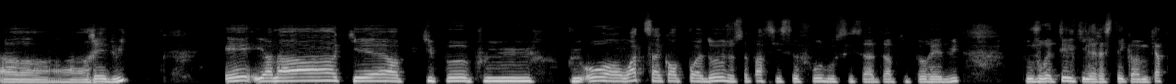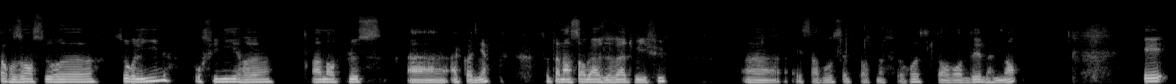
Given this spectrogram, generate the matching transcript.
euh, réduit. Et il y en a un qui est un petit peu plus, plus haut en watts, 50.2. Je ne sais pas si c'est full ou si c'est un petit peu réduit. Toujours est-il qu'il est resté quand même 14 ans sur, euh, sur l'île pour finir euh, un an de plus à, Cognac. C'est un assemblage de 28 fûts euh, et ça vaut 79 euros. C'est en Vendée maintenant. Et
